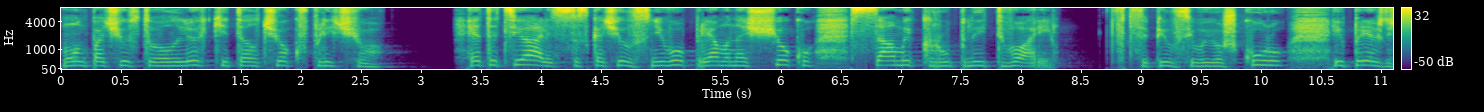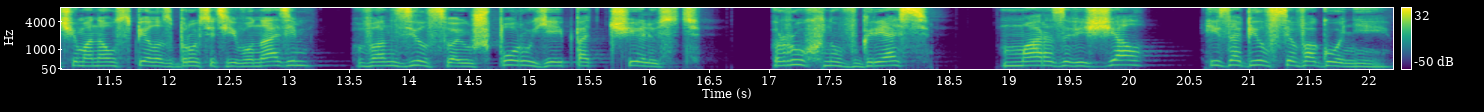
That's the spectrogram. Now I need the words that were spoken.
Он почувствовал легкий толчок в плечо. Это Тиалис соскочил с него прямо на щеку самой крупной твари, вцепился в ее шкуру, и прежде чем она успела сбросить его на земь, вонзил свою шпору ей под челюсть. Рухнув в грязь, Мара завизжал и забился в агонии.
